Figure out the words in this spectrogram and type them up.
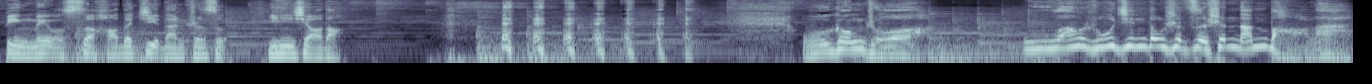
并没有丝毫的忌惮之色，阴笑道：“ 五公主，武王如今都是自身难保了，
